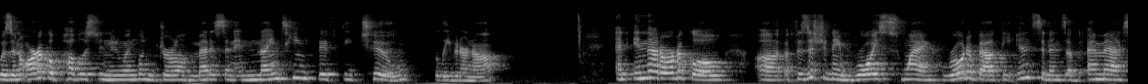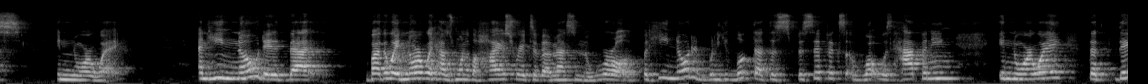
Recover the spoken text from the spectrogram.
was an article published in New England Journal of Medicine in 1952, believe it or not, and in that article, uh, a physician named Roy Swank wrote about the incidence of MS in Norway. And he noted that, by the way, Norway has one of the highest rates of MS in the world, but he noted when he looked at the specifics of what was happening in Norway that they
